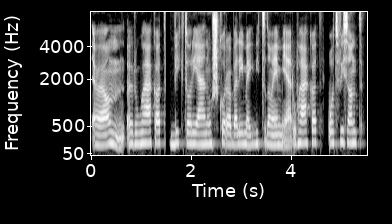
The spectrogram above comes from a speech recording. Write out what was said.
öm, ruhákat, viktoriánus korabeli, meg mit tudom én milyen ruhákat. Ott viszont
